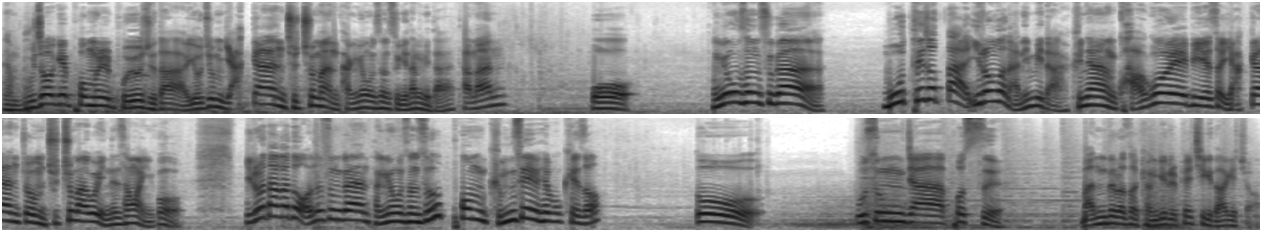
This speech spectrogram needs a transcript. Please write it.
그냥 무적의 폼을 보여주다 요즘 약간 주춤한 박영훈 선수긴 합니다. 다만 뭐 박영훈 선수가 못해졌다 이런 건 아닙니다. 그냥 과거에 비해서 약간 좀 주춤하고 있는 상황이고 이러다가도 어느 순간 박영훈 선수 폼 금세 회복해서 또 우승자 포스 만들어서 경기를 펼치기도 하겠죠.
